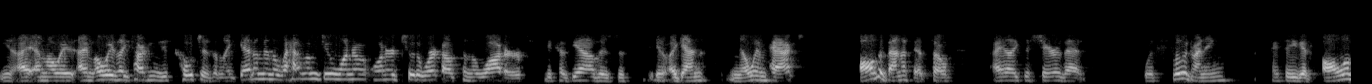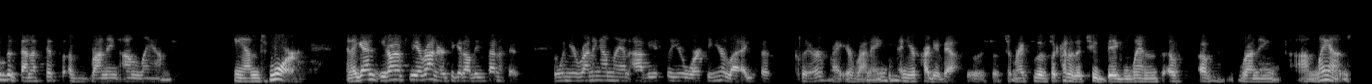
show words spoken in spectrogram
you know, I, am always I'm always like talking to these coaches. I'm like, get them in the have them do one or one or two of the workouts in the water because yeah, there's just you know again no impact, all the benefits. So I like to share that with fluid running. I say you get all of the benefits of running on land and more. And again, you don't have to be a runner to get all these benefits. When you're running on land, obviously you're working your legs. That's clear, right? You're running mm-hmm. and your cardiovascular system, right? So those are kind of the two big wins of, of running on land.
